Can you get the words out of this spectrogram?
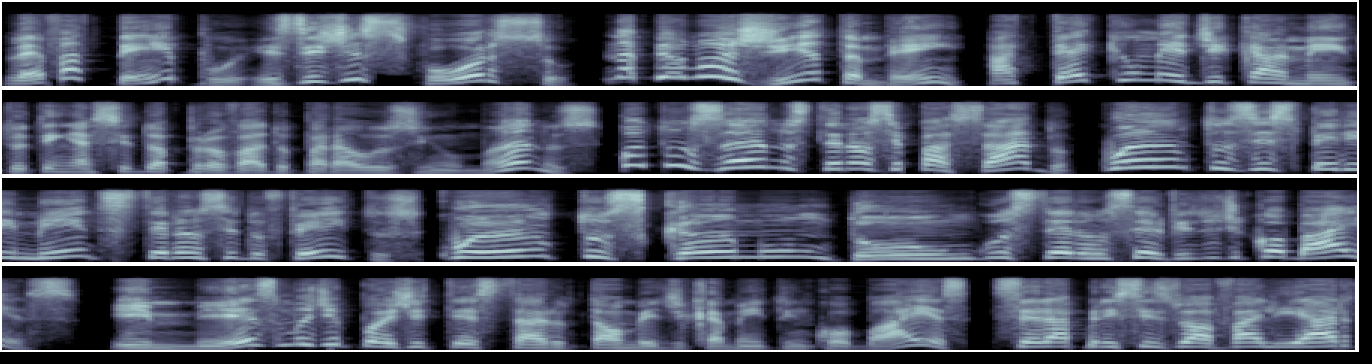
Leva tempo, exige esforço. Na biologia também. Até que um medicamento tenha sido aprovado para uso em humanos, quantos anos terão se passado? Quantos experimentos terão sido feitos? Quantos camundongos terão servido de cobaias? E mesmo depois de testar o tal medicamento em cobaias, será preciso avaliar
